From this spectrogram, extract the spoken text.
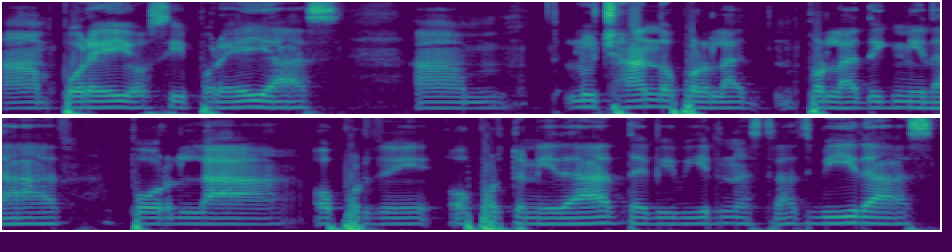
um, por ellos y por ellas, luchando por la, por la dignidad, por la oportunidad de vivir nuestras vidas.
